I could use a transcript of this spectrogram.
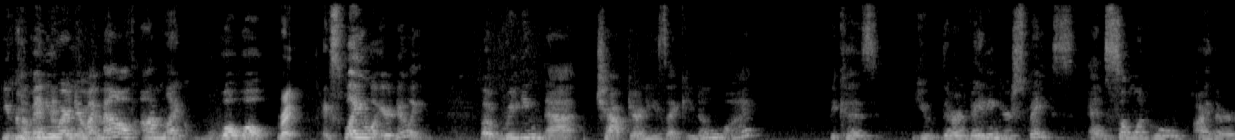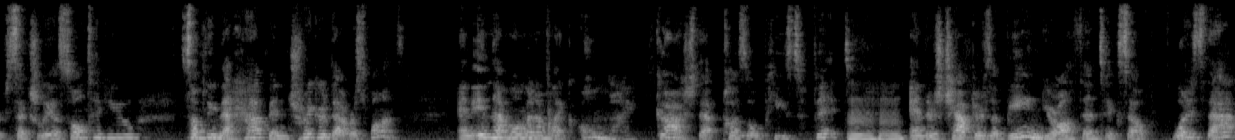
You come anywhere near my mouth, I'm like, whoa, whoa. Right. Explain what you're doing. But reading that chapter, and he's like, you know why? Because you they're invading your space, and someone who either sexually assaulted you, something that happened triggered that response. And in that moment, I'm like, oh my gosh, that puzzle piece fit. Mm-hmm. And there's chapters of being your authentic self. What is that?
